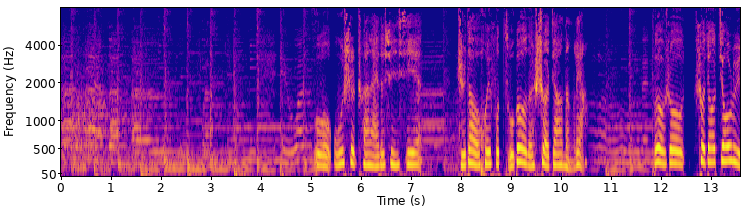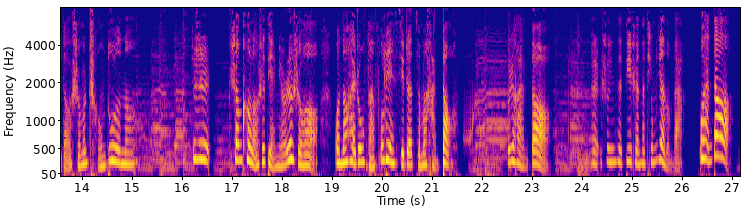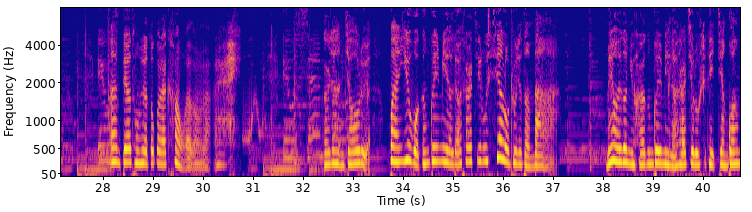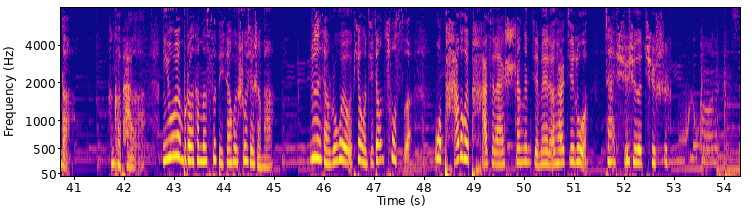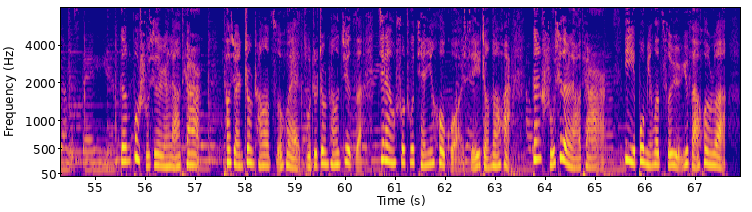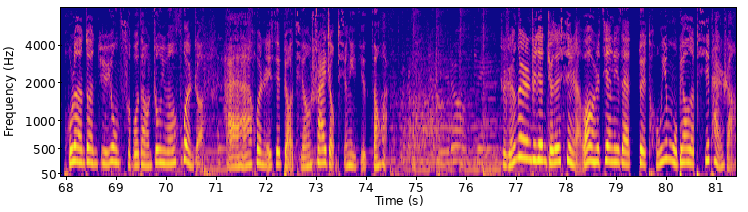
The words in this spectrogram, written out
我无视传来的讯息，直到恢复足够的社交能量。我有时候社交焦虑到什么程度了呢？就是上课老师点名的时候，我脑海中反复练习着怎么喊到，不是喊到，嗯，声音太低沉他听不见怎么办？我喊到，嗯，别的同学都过来看我怎么办？哎，而且很焦虑。万一我跟闺蜜的聊天记录泄露出去怎么办啊？没有一个女孩跟闺蜜聊天记录是可以见光的，很可怕的。你永远不知道她们私底下会说些什么。我就在想，如果有一天我即将猝死，我爬都会爬起来删跟姐妹聊天记录，再徐徐的去世。跟不熟悉的人聊天儿，挑选正常的词汇，组织正常的句子，尽量说出前因后果，写一整段话。跟熟悉的人聊天儿，意义不明的词语、语法混乱、胡乱断句、用词不当、中英文混着，还还混着一些表情，刷一整屏以及脏话。这人跟人之间绝对信任，往往是建立在对同一目标的批判上。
